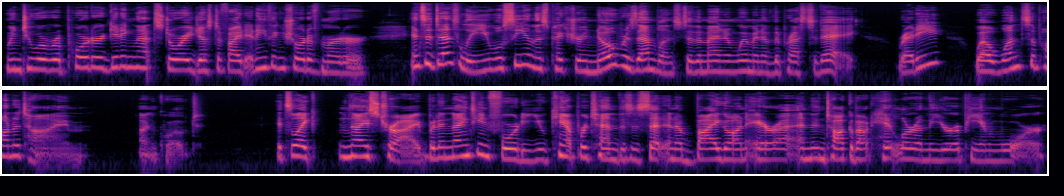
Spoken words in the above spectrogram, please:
when to a reporter getting that story justified anything short of murder. Incidentally, you will see in this picture no resemblance to the men and women of the press today. Ready? Well, once upon a time. Unquote. It's like, nice try, but in 1940 you can't pretend this is set in a bygone era and then talk about Hitler and the European War.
